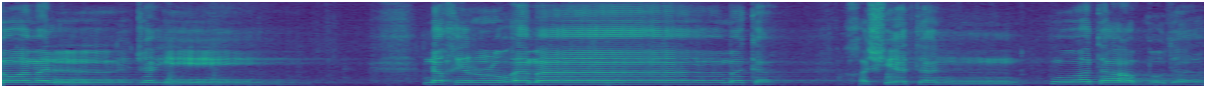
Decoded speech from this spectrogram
وملجئي نخر أمامك خشية وتعبدا.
